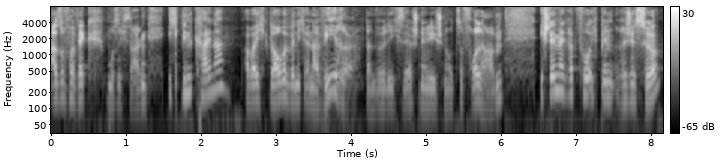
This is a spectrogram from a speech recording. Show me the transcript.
Also vorweg muss ich sagen, ich bin keiner, aber ich glaube, wenn ich einer wäre, dann würde ich sehr schnell die Schnauze voll haben. Ich stelle mir gerade vor, ich bin Regisseur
